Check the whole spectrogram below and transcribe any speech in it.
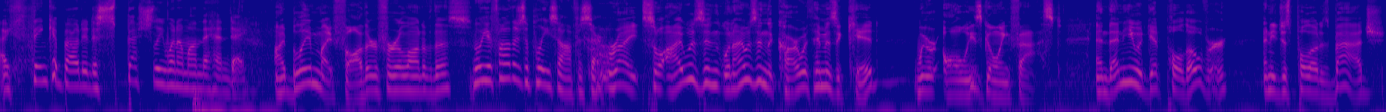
I think about it, especially when I'm on the Henday. I blame my father for a lot of this. Well, your father's a police officer. Right. So I was in when I was in the car with him as a kid, we were always going fast. And then he would get pulled over and he'd just pull out his badge.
